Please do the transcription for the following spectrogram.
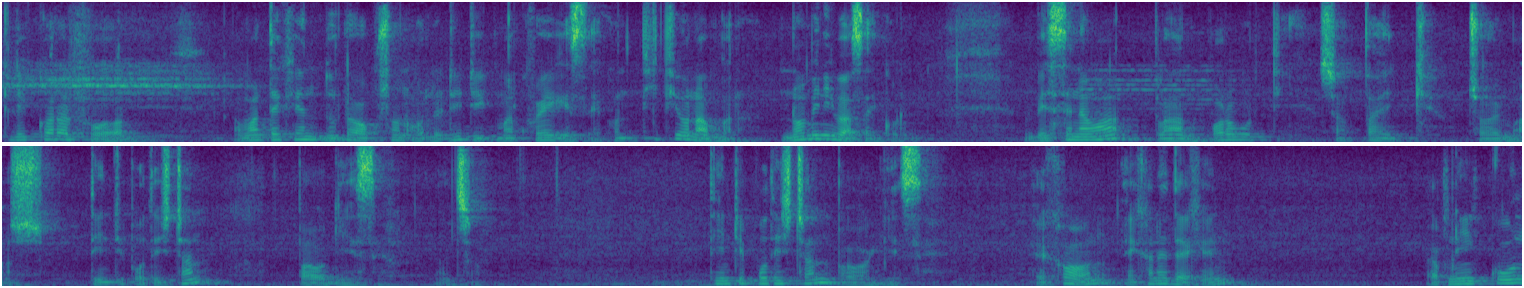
ক্লিক করার পর আমার দেখেন দুটো অপশন অলরেডি টিকমার্ক হয়ে গেছে। এখন তৃতীয় নাম্বার নমিনি বাছাই করুন। বেছে নেওয়া প্ল্যান পরবর্তী সাপ্তাহিক ছয় মাস, তিনটি প্রতিষ্ঠান পাওয়া গিয়েছে। আচ্ছা তিনটি প্রতিষ্ঠান পাওয়া গিয়েছে। এখন এখানে দেখেন, আপনি কোন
